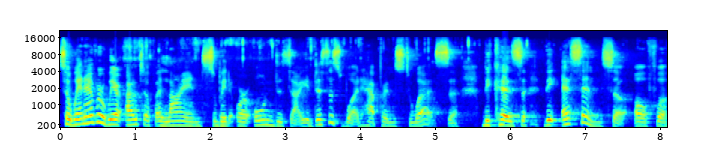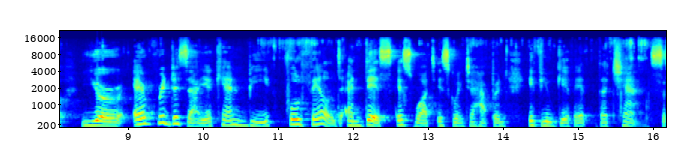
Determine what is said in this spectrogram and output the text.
So, whenever we're out of alliance with our own desire, this is what happens to us because the essence of your every desire can be fulfilled, and this is what is going to happen if you give it the chance.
